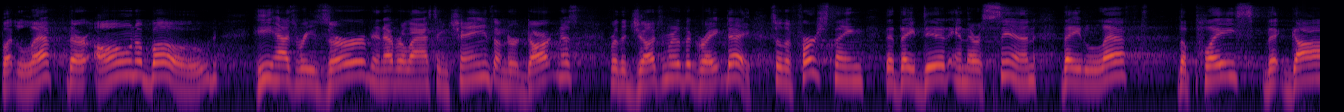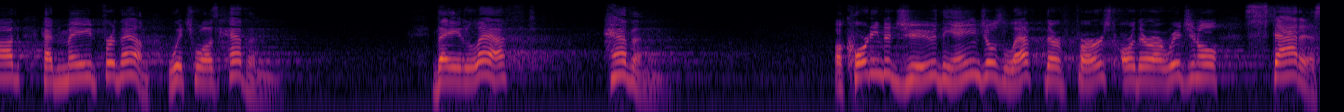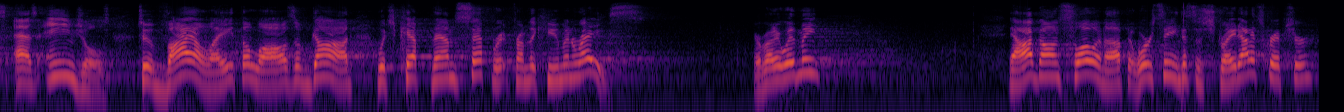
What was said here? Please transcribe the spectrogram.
but left their own abode he has reserved in everlasting chains under darkness for the judgment of the great day. So, the first thing that they did in their sin, they left the place that God had made for them, which was heaven. They left heaven. According to Jude, the angels left their first or their original status as angels to violate the laws of God, which kept them separate from the human race. Everybody with me? Now, I've gone slow enough that we're seeing this is straight out of Scripture.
